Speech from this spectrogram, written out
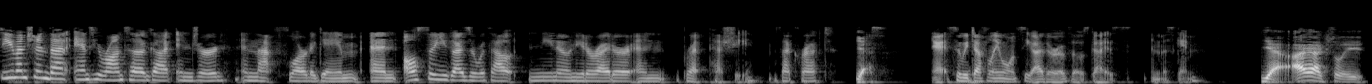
So you mentioned that Antti Raanta got injured in that Florida game, and also you guys are without Nino Niederreiter and Brett Pesce. Is that correct? Yes. Yeah, so we definitely won't see either of those guys in this game. Yeah, I actually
